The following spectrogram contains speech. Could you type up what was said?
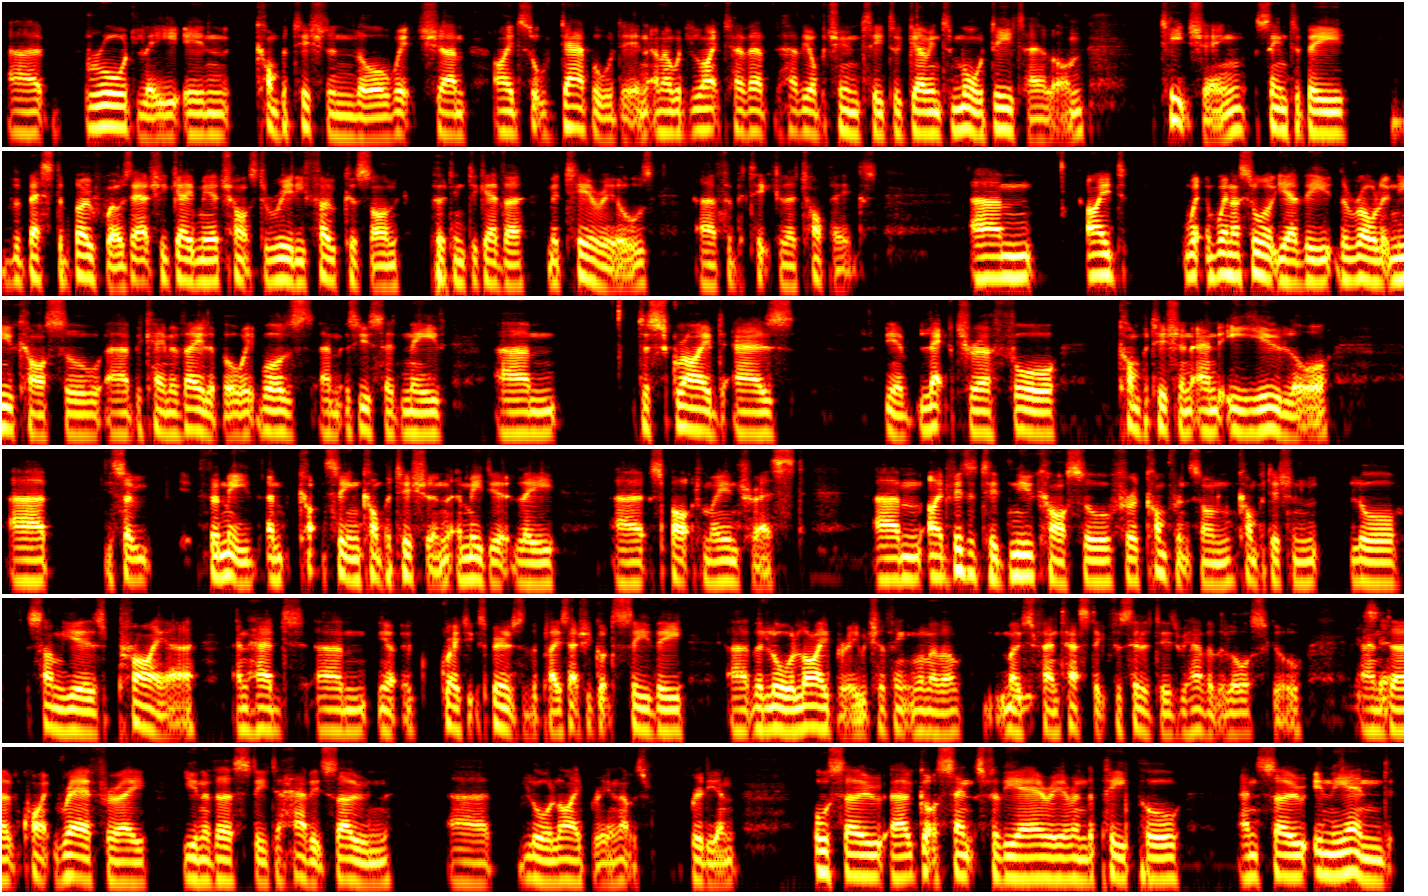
uh, broadly in competition law, which um, I'd sort of dabbled in, and I would like to have have the opportunity to go into more detail on. Teaching seemed to be the best of both worlds. It actually gave me a chance to really focus on putting together materials uh, for particular topics. Um, I'd when I saw yeah the the role at Newcastle uh, became available, it was um, as you said, Neve, um, described as you know lecturer for competition and EU law. Uh, so for me, um, seeing competition immediately uh, sparked my interest. Um, I'd visited Newcastle for a conference on competition law some years prior and had um, you know, a great experience of the place. Actually, got to see the uh, the law library, which I think one of the most fantastic facilities we have at the law school, yes, and uh, quite rare for a university to have its own uh, law library, and that was brilliant. Also, uh, got a sense for the area and the people, and so in the end,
